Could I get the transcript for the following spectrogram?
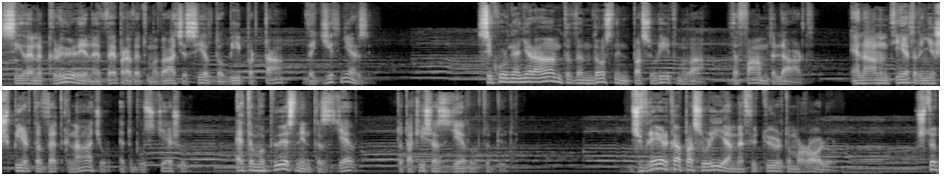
si dhe në kryerjen e veprave të mëdha që sjell dobi për ta dhe gjithë njerëzit. Sikur nga njëra anë të vendosnin pasuri të mëdha dhe famë të lartë, e në anën tjetër një shpirt të vetëkënaqur e të buzëqeshur, e të më pyesnin të zgjedh, do ta kisha zgjedhur të dytën. Ç'vlerë ka pasuria me fytyrë të mrolur? Ç'të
